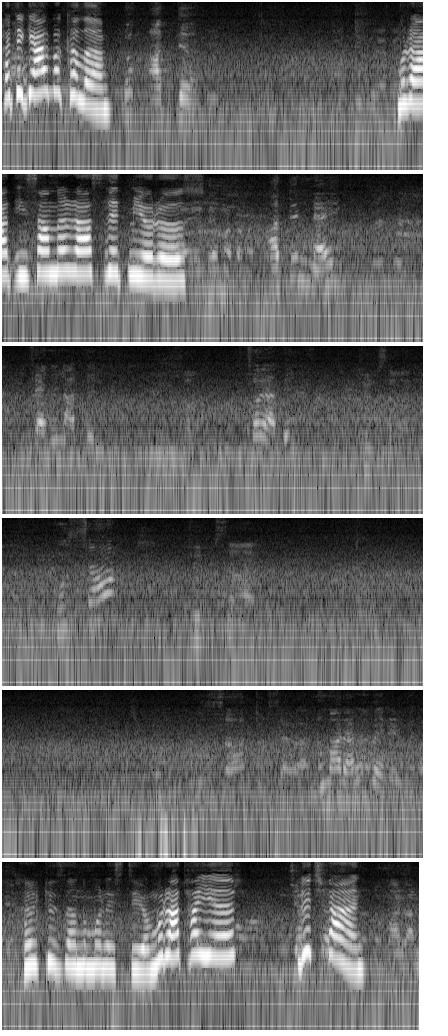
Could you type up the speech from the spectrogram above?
Hadi gel bakalım. Murat insanları rahatsız etmiyoruz. Adı ne? Senin adın. Soyadın? Türksever. Musa. Türksever. Musa Türksever. Numaranı verir misin? Herkesten numara istiyor. Murat hayır. Lütfen. Numaranı.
